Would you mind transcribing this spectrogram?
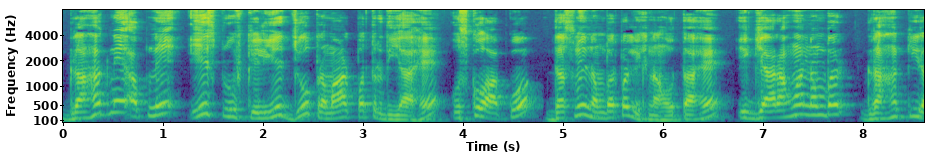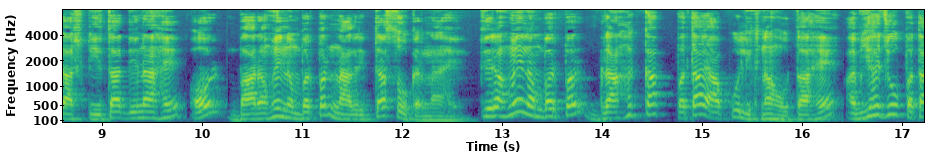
ग्राहक ने अपने एज प्रूफ के लिए जो प्रमाण पत्र दिया है, उसको आपको दसवें नंबर पर लिखना होता है। ग्यारहवा नंबर, ग्राहक की राष्ट्रीयता देना है और बारहवें नंबर पर नागरिकता शो करना है। तेरहवें नंबर पर ग्राहक का पता आपको लिखना होता है। अब यह जो पता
